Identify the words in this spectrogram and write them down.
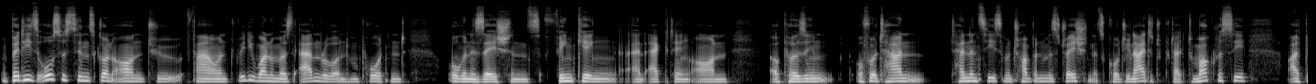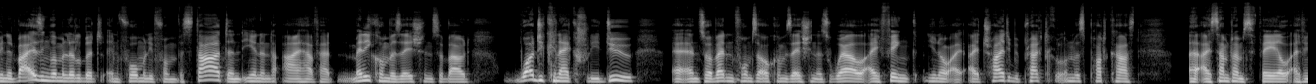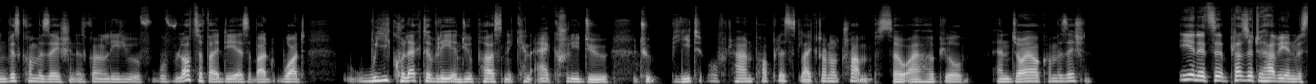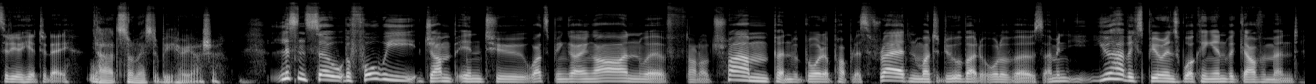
But he's also since gone on to found really one of the most admirable and important organizations thinking and acting on opposing authoritarian tendencies of the Trump administration. It's called United to Protect Democracy. I've been advising them a little bit informally from the start, and Ian and I have had many conversations about what you can actually do. And so that informs our conversation as well. I think, you know, I, I try to be practical on this podcast. Uh, I sometimes fail. I think this conversation is going to lead you with, with, lots of ideas about what we collectively and you personally can actually do to beat authoritarian populists like Donald Trump. So I hope you'll enjoy our conversation. Ian, it's a pleasure to have you in the studio here today. Yeah, it's so nice to be here, Yasha. Listen, so before we jump into what's been going on with Donald Trump and the broader populist threat and what to do about all of those, I mean, you have experience working in the government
